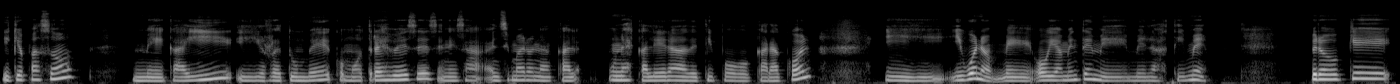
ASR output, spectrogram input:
¿Y qué pasó? Me caí y retumbé como tres veces en esa, encima era una, una escalera de tipo caracol y, bueno, me, obviamente me, me, lastimé. Pero ¿qué,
